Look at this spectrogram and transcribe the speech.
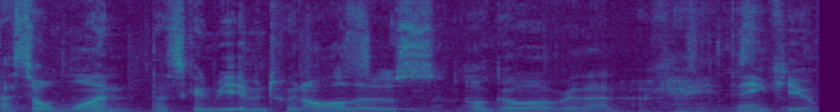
That's a one. That's going to be in between all those. I'll go over then. Okay, thank you.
